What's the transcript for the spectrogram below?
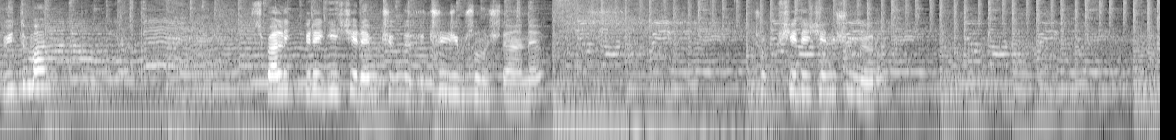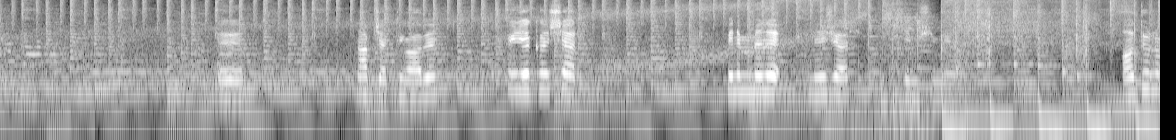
E, büyük ihtimal Süper Lig 1'e geçerim çünkü üçüncüyüm sonuçta yani. Çok bir şey değişeceğini düşünmüyorum. Ee, ne yapacaktık abi? Önce arkadaşlar benim mene menajer demişim ya. Antrenörüm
